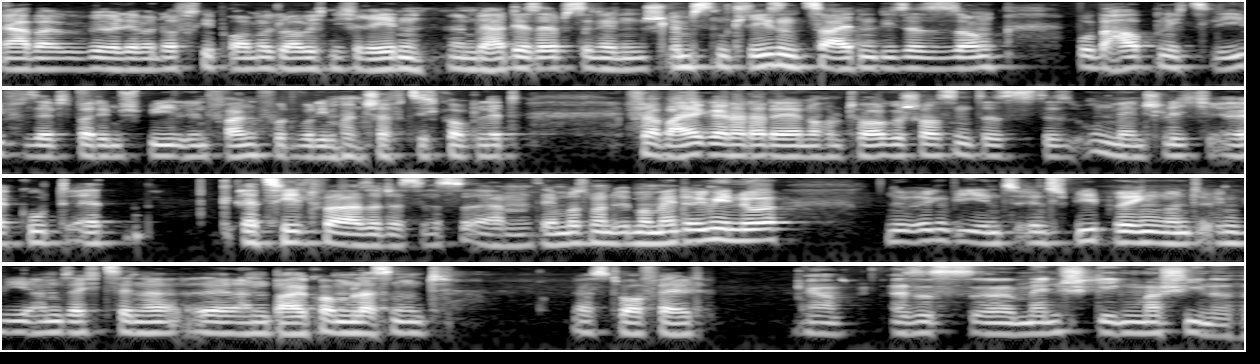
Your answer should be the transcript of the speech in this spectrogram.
Ja, aber über Lewandowski brauchen wir, glaube ich, nicht reden. Ähm, der hat ja selbst in den schlimmsten Krisenzeiten dieser Saison, wo überhaupt nichts lief, selbst bei dem Spiel in Frankfurt, wo die Mannschaft sich komplett verweigert hat, hat er ja noch ein Tor geschossen, das, das unmenschlich äh, gut er, erzielt war. Also das ist, ähm, den muss man im Moment irgendwie nur, nur irgendwie ins, ins Spiel bringen und irgendwie am 16er äh, an den Ball kommen lassen und das Tor fällt. Ja, es ist äh, Mensch gegen Maschine.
